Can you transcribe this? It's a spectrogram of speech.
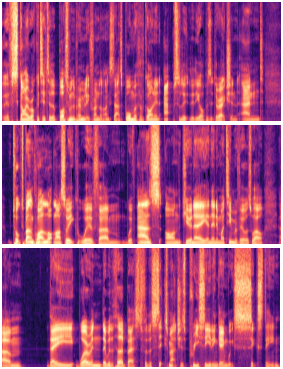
have skyrocketed to the bottom of the Premier League for underlying stats. Bournemouth have gone in absolutely the opposite direction, and talked about them quite a lot last week with um, with Az on the Q and A, and then in my team reveal as well. Um, they were in they were the third best for the six matches preceding game week 16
